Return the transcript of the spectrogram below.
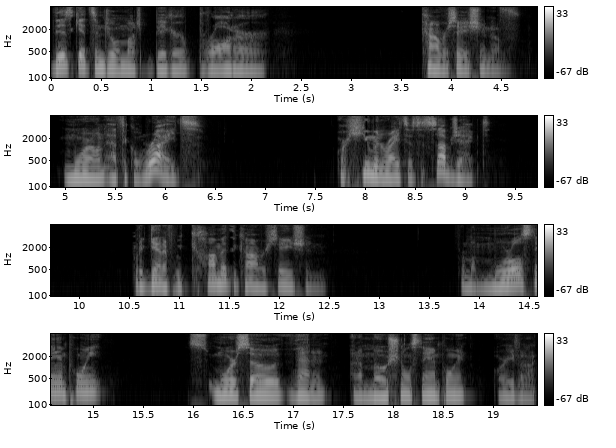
This gets into a much bigger, broader conversation of moral and ethical rights or human rights as a subject. But again, if we come at the conversation from a moral standpoint, more so than an, an emotional standpoint, or even a,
